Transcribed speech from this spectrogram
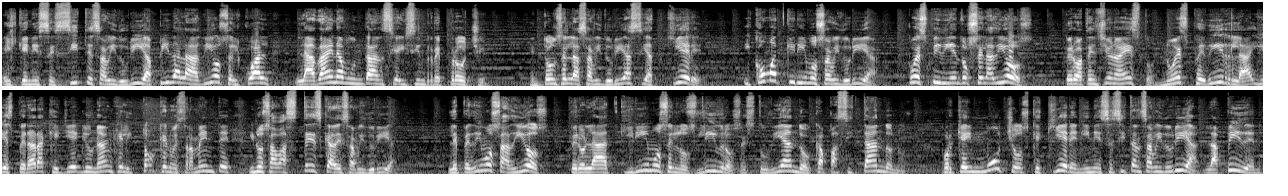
el que necesite sabiduría, pídala a Dios, el cual la da en abundancia y sin reproche. Entonces la sabiduría se adquiere. ¿Y cómo adquirimos sabiduría? Pues pidiéndosela a Dios. Pero atención a esto, no es pedirla y esperar a que llegue un ángel y toque nuestra mente y nos abastezca de sabiduría. Le pedimos a Dios, pero la adquirimos en los libros, estudiando, capacitándonos, porque hay muchos que quieren y necesitan sabiduría, la piden,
